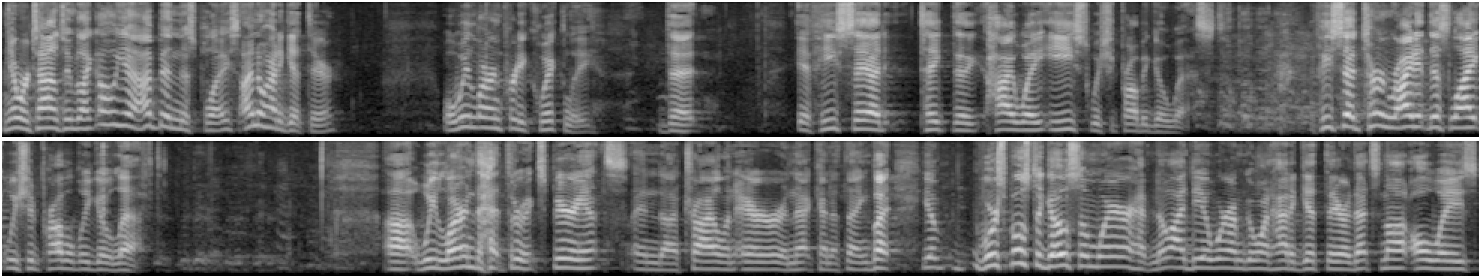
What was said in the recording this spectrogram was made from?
there were times we'd be like, oh, yeah, I've been this place. I know how to get there. Well, we learned pretty quickly that if he said, take the highway east, we should probably go west. If he said, turn right at this light, we should probably go left. Uh, we learned that through experience and uh, trial and error and that kind of thing. But you know, we're supposed to go somewhere, have no idea where I'm going, how to get there. That's not always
